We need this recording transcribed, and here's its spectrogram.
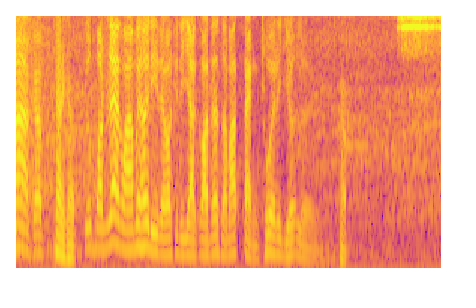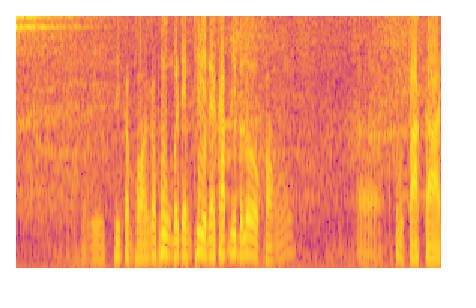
มากครับ ใช่ครับ คือบอลแรกมาไม่ค่อยดีแต่ว่ากิติยากรนั้นสามารถแต่งช่วยได้เยอะเลยตรงนี้ที่กำพรก็พุ่งไปเต็มที่นะครับลิเบโรของเอ่อสมุทรปราการ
